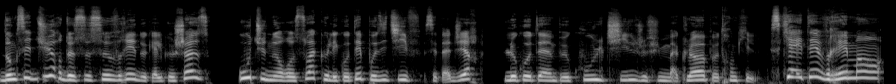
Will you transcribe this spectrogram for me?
Donc c'est dur de se sevrer de quelque chose où tu ne reçois que les côtés positifs, c'est-à-dire le côté un peu cool, chill, je fume ma clope, tranquille. Ce qui a été vraiment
